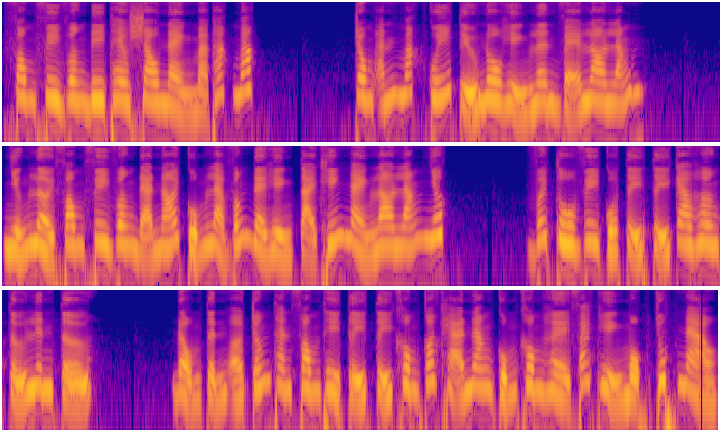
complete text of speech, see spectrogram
Phong Phi Vân đi theo sau nàng mà thắc mắc. Trong ánh mắt Quý Tiểu Nô hiện lên vẻ lo lắng. Những lời Phong Phi Vân đã nói cũng là vấn đề hiện tại khiến nàng lo lắng nhất. Với tu vi của tỷ tỷ cao hơn Tử Linh tử, động tĩnh ở trấn Thanh Phong thì tỷ tỷ không có khả năng cũng không hề phát hiện một chút nào.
